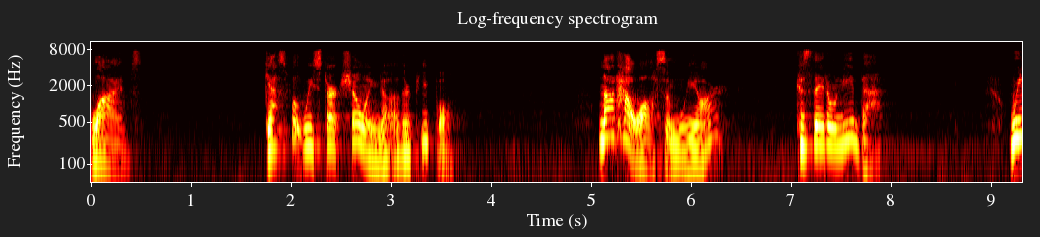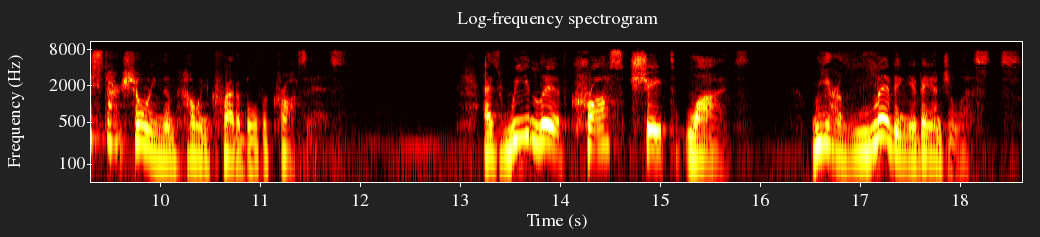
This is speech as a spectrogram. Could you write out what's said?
lives, guess what we start showing to other people? Not how awesome we are, because they don't need that. We start showing them how incredible the cross is. As we live cross shaped lives, we are living evangelists,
